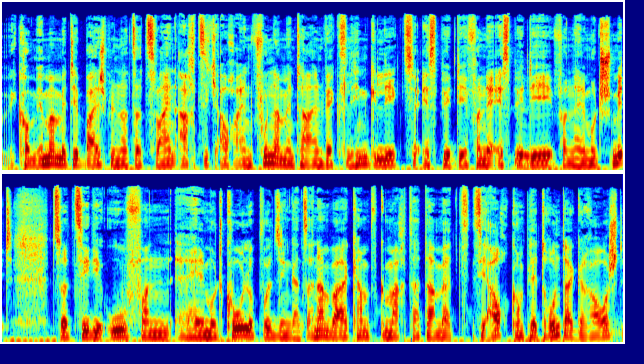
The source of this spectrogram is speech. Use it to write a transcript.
wir kommen immer mit dem Beispiel 1982 auch einen fundamentalen Wechsel hingelegt zur SPD, von der SPD Mhm. von Helmut Schmidt zur CDU von äh, Helmut Kohl, obwohl sie einen ganz anderen Wahlkampf gemacht hat. Damit ist sie auch komplett runtergerauscht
